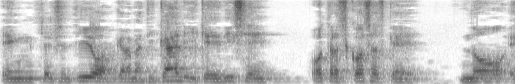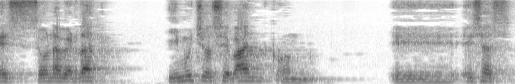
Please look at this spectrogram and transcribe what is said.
en el sentido gramatical y que dice otras cosas que no es, son la verdad. Y muchos se van con eh, esas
